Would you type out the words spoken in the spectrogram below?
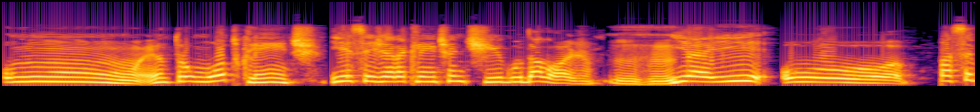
um entrou um outro cliente e esse já era cliente antigo da loja. Uhum. E aí o ser,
